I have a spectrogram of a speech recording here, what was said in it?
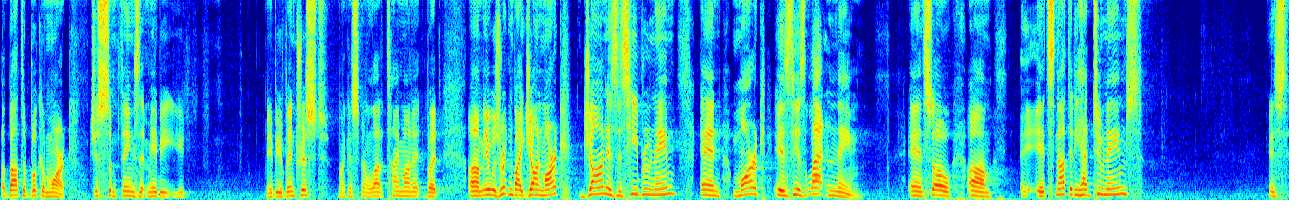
About the book of Mark, just some things that maybe you maybe of interest. I'm not going to spend a lot of time on it, but um, it was written by John Mark. John is his Hebrew name, and Mark is his Latin name. And so um, it's not that he had two names. It's,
